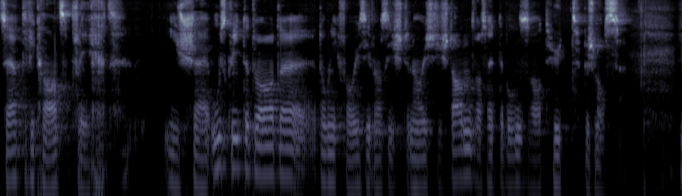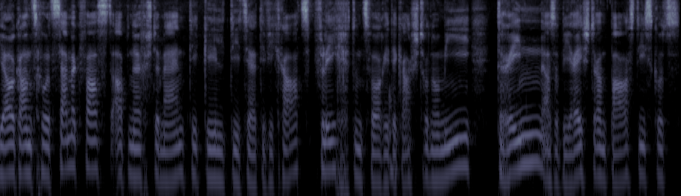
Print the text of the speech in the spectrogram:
Zertifikatspflicht ist äh, ausgeweitet worden. Dominik Feusi, was ist der neueste Stand? Was hat der Bundesrat heute beschlossen? Ja, ganz kurz zusammengefasst, ab nächsten Montag gilt die Zertifikatspflicht, und zwar in der Gastronomie drin, also bei Restaurant, Bars, Diskos,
